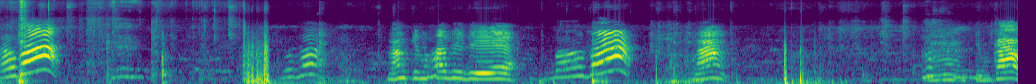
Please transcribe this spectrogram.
มาบ้ามาบ้านั่งกินข้าวดีมาบ้าๆนั่งอืมกินข้าว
